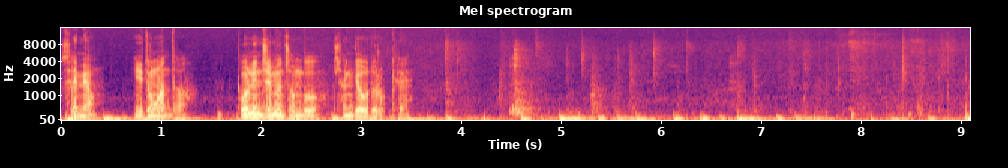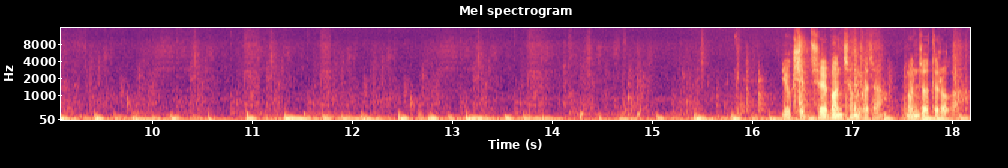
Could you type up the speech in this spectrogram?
3명 이동한다. 본인 짐은 전부 챙겨오도록 해. (67번) 참가자 먼저 들어가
